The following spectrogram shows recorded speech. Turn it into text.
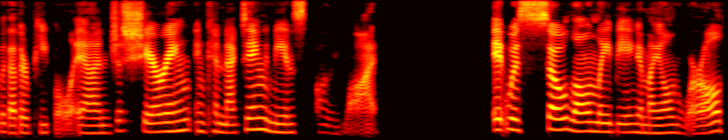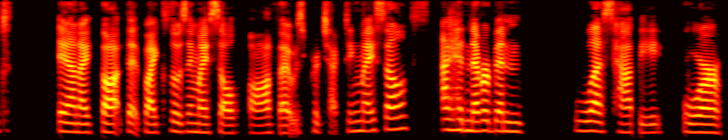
with other people and just sharing and connecting means a lot it was so lonely being in my own world. And I thought that by closing myself off, I was protecting myself. I had never been less happy or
